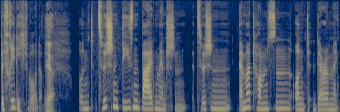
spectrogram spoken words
befriedigt wurde. Ja. Und zwischen diesen beiden Menschen, zwischen Emma Thompson und Darren Mc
